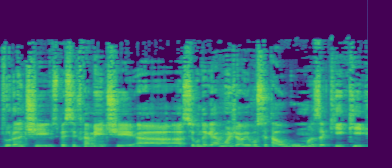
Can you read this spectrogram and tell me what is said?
durante especificamente a, a, Segunda Guerra Mundial e eu vou citar algumas aqui que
